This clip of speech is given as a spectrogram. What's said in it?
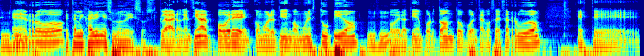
en el robo. Sterling Hayden es uno de esos. Claro, que encima pobre, como lo tienen como un estúpido, porque lo tienen por tonto, por esta cosa de ser rudo, este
